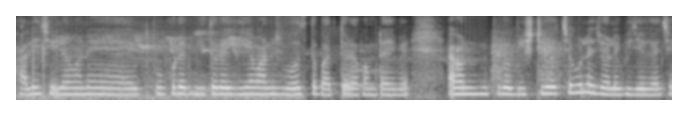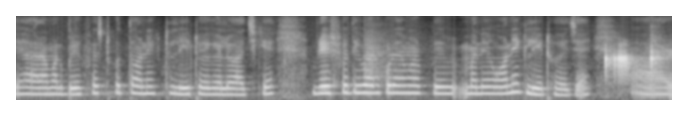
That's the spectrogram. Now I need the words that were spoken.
খালি ছিল মানে পুকুরের ভিতরে গিয়ে মানুষ বসতে পারতো এরকম টাইপের এখন পুরো বৃষ্টি হচ্ছে বলে জলে ভিজে গেছে। আর আমার ব্রেকফাস্ট করতে অনেকটা লেট হয়ে গেল আজকে। বৃহস্পতিবার করে আমার মানে অনেক লেট হয়ে যায়। আর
